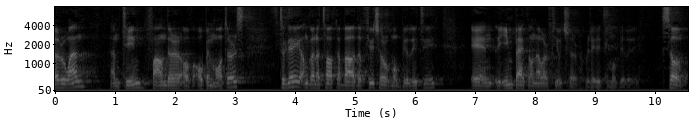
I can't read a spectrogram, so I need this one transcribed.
Hello, everyone. I'm Tin, founder of Open Motors. Today, I'm going to talk about the future of mobility and the impact on our future related to mobility. So,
